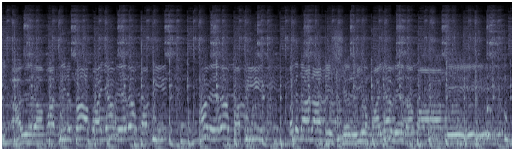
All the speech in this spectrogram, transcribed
એ આવે રામાપીર બાપા આવે રામાપીર આવે રામાપીર. બગદાના ની શેરીઓમાં આવે રામાપીર.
